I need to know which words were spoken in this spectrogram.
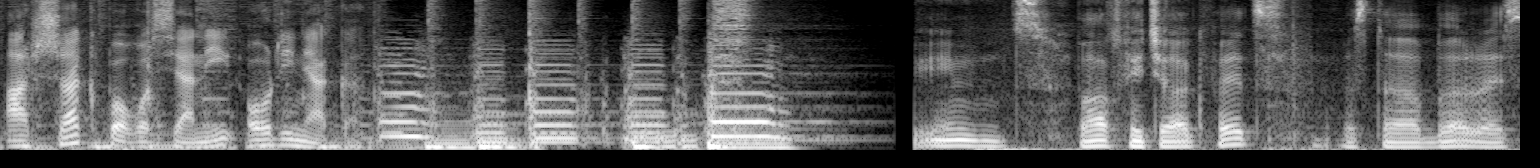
Արշակ Պողոսյանի օրինակը ինձ բախտ վիճակվեց վստահաբար այս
